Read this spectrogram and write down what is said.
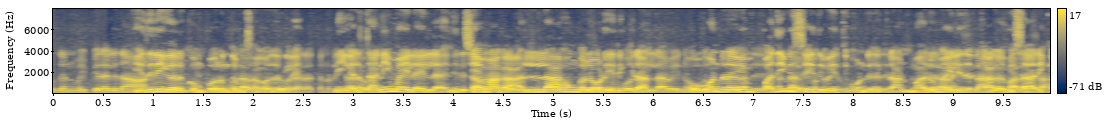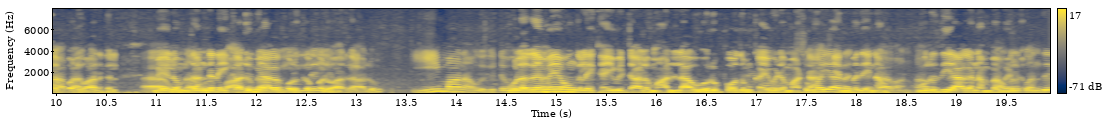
முதன்மை பிறகுதான் எதிரிகளுக்கும் பொருந்தும் தன்னுடைய நீங்கள். தனிமையில இல்ல நிச்சயமாக அல்லாஹ். உங்களோடு போது இருக்கிறார் ஒவ்வொன்றையும். பதிவு செய்து வைத்துக் கொண்டிருக்கிறான். மறுமையில் இதற்காக விசாரிக்கப்படுவார்கள் மேலும் தண்டனை கடுமையாக கொடுக்கப்படுவார்கள் ஈமான் அவங்க கிட்ட உலகமே உங்களை கைவிட்டாலும் அல்லாஹ் ஒருபோதும் கைவிட சுமையா என்பதை நாம் உறுதியாக நம்ப வேண்டும். வந்து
